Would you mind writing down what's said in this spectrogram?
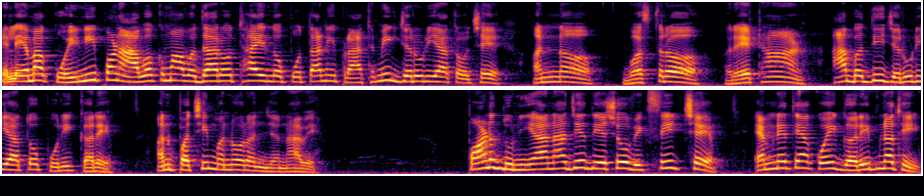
એટલે એમાં કોઈની પણ આવકમાં વધારો થાય તો પોતાની પ્રાથમિક જરૂરિયાતો છે. અન્ન, વસ્ત્ર, રહેઠાણ, આ બધી જરૂરિયાતો પૂરી કરે અને પછી મનોરંજન આવે. પણ દુનિયાના જે દેશો વિકસિત છે, એમને ત્યાં કોઈ ગરીબ નથી,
